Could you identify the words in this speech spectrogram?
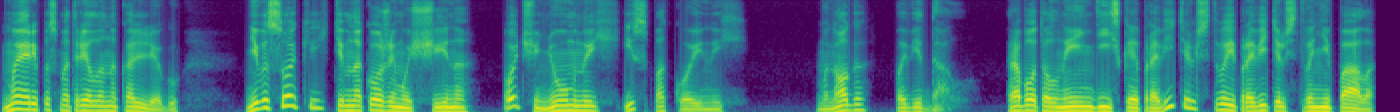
Мэри посмотрела на коллегу. Невысокий, темнокожий мужчина, очень умный и спокойный. Много повидал работал на индийское правительство и правительство Непала,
